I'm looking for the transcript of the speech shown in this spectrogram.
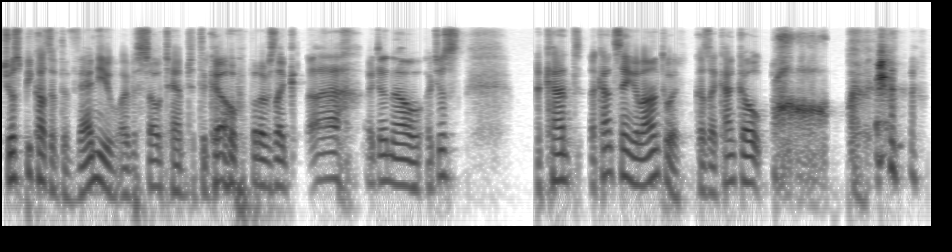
just because of the venue, I was so tempted to go, but I was like, ah, I don't know, I just I can't I can't sing along to it because I can't go.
